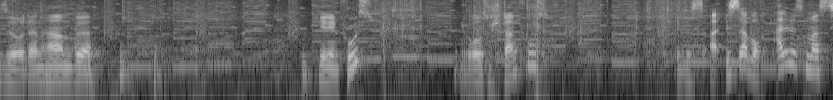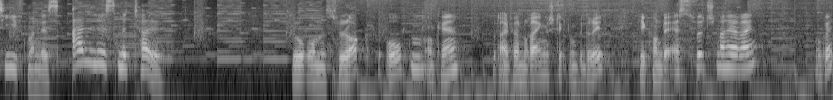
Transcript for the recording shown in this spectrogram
So, dann haben wir hier den Fuß. Den großen Standfuß. Das ist aber auch alles massiv, man. Das ist alles Metall. So rum ist Lock, Open, okay. Wird einfach nur reingesteckt und gedreht. Hier kommt der S-Switch nachher rein. Okay.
